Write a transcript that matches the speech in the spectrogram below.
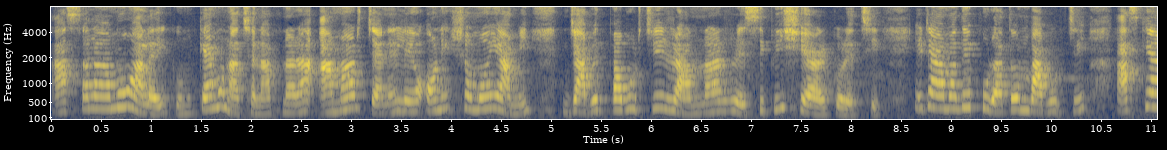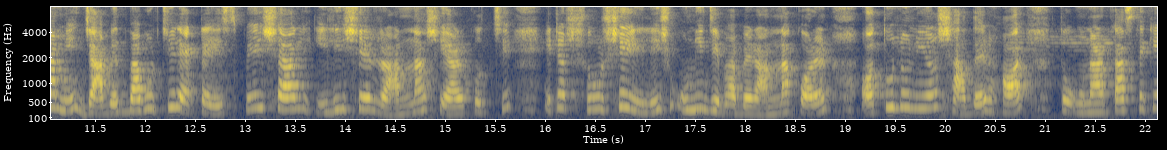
আসসালামু আলাইকুম। কেমন আছেন আপনারা? আমার চ্যানেলে অনেক সময় আমি জাবেদ বাবুর্চির রান্নার রেসিপি শেয়ার করেছি। এটা আমাদের পুরাতন বাবুর্চি। আজকে আমি জাবেদ বাবুর্চির একটা স্পেশাল ইলিশের রান্না শেয়ার করছি। এটা সর্ষে ইলিশ। উনি যেভাবে রান্না করেন, অতুলনীয় স্বাদের হয়। তো ওনার কাছ থেকে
